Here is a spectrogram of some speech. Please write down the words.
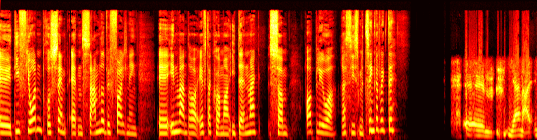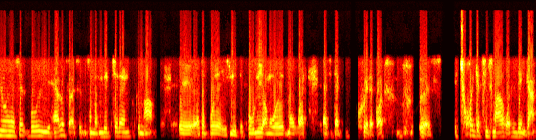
Øh, de 14 procent af den samlede befolkning, øh, indvandrere og efterkommere i Danmark, som oplever racisme. Tænker du ikke det? Øh, ja, nej. Nu har jeg selv boet i Herlev før tiden, som var sådan lidt tættere inde på København. Øh, og der boede jeg i sådan et boligområde, hvor at, altså, der kunne jeg da godt øh, jeg tror ikke, jeg tænkte så meget over det dengang,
